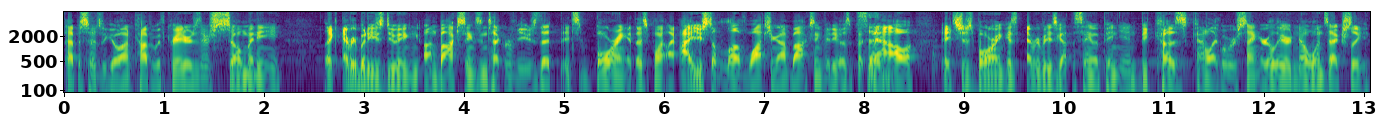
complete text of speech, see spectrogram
episodes ago on Coffee with Creators. There's so many, like everybody's doing unboxings and tech reviews that it's boring at this point. Like, I used to love watching unboxing videos, but Same. now it's just boring because everybody's got the same opinion. Because kind of like what we were saying earlier, no one's actually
